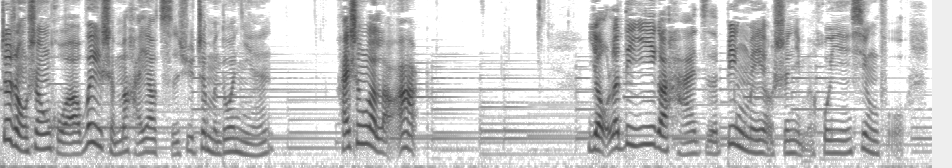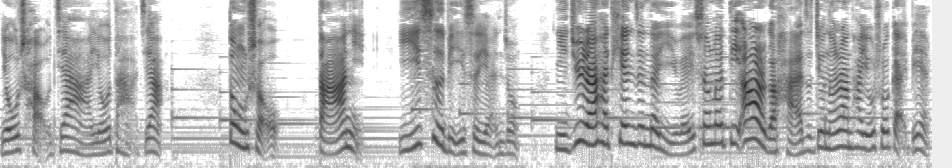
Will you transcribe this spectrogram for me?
这种生活为什么还要持续这么多年？还生了老二，有了第一个孩子，并没有使你们婚姻幸福，有吵架，有打架，动手打你，一次比一次严重。你居然还天真的以为生了第二个孩子就能让他有所改变，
